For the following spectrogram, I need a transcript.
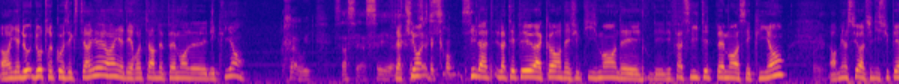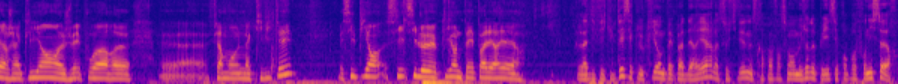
Alors, il y a d'autres causes extérieures. Hein. Il y a des retards de paiement des clients. Ah oui, ça c'est assez. Euh, si, la, TPE accorde effectivement des, des, facilités de paiement à ses clients, alors bien sûr, elle se dit super, j'ai un client, euh, je vais pouvoir euh, faire mon activité. Mais si le, client, si, si le client ne paye pas derrière, la difficulté, c'est que le client ne paye pas derrière, la société ne sera pas forcément en mesure de payer ses propres fournisseurs.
